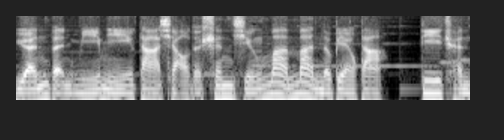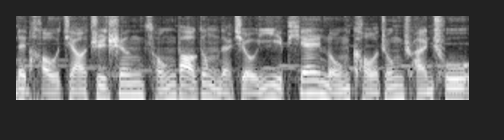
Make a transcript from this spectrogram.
原本迷你大小的身形慢慢的变大，低沉的吼叫之声从暴动的九翼天龙口中传出。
